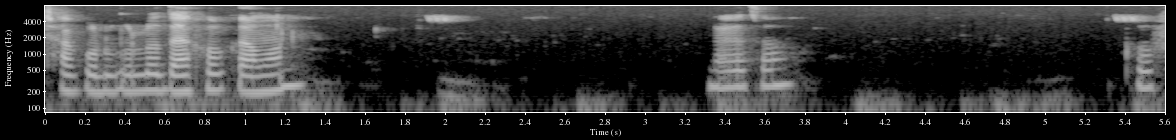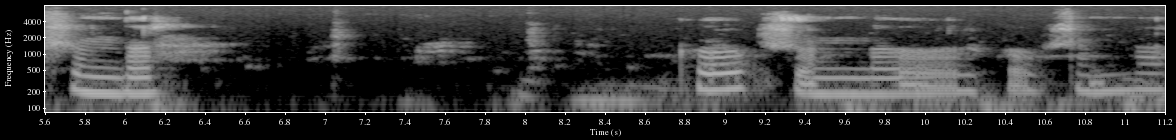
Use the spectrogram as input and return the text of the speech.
ঠাকুরগুলো দেখো কেমন। দেখেছ? খুব সুন্দর। খুব সুন্দর খুব সুন্দর।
